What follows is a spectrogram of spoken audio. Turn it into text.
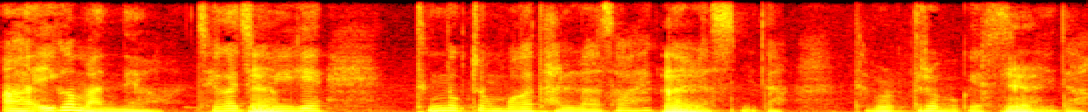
아, 이거 맞네요. 제가 지금 네. 이게 등록 정보가 달라서 헷갈렸습니다. 들어, 들어 보겠습니다.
